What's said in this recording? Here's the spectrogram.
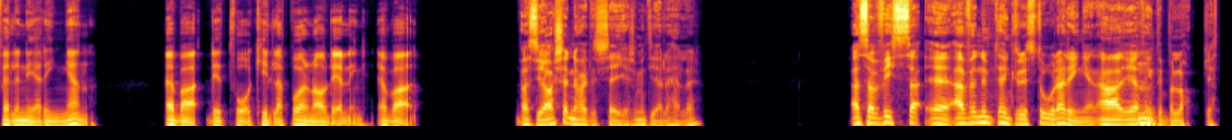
fäller ner ringen. Jag bara, det är två killar på en avdelning. Jag bara, Fast jag känner faktiskt tjejer som inte gör det heller. Alltså vissa, eh, även nu tänker du stora ringen. Ja, jag Mm. tänkte på locket.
